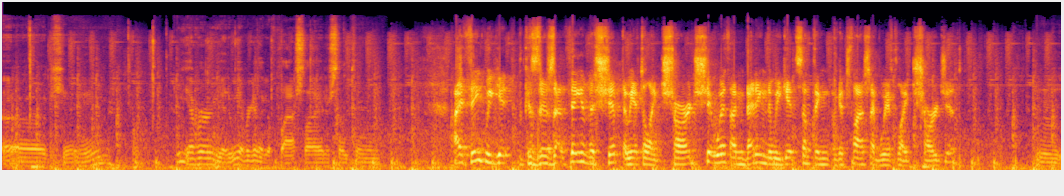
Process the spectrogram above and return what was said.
Okay. Do we ever? Yeah. Do we ever get like a flashlight or something? I think we get because there's that thing in the ship that we have to like charge shit with. I'm betting that we get something like a flashlight, but we have to like charge it. Hmm.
